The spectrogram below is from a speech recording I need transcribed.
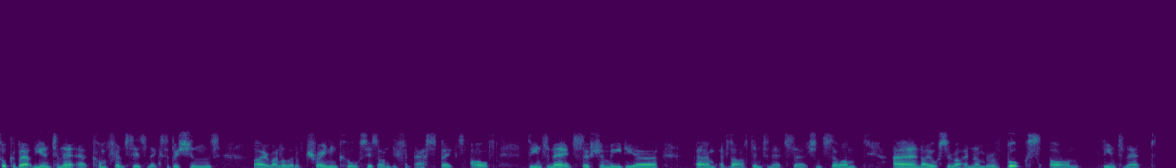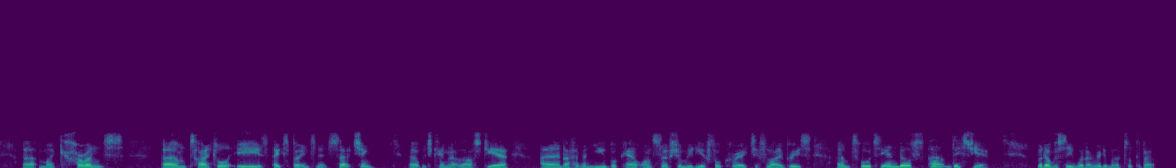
talk about the internet at conferences and exhibitions. I run a lot of training courses on different aspects of the internet, social media, um, advanced internet search, and so on. And I also write a number of books on the internet. Uh, my current um, title is Expert Internet Searching, uh, which came out last year, and I have a new book out on social media for creative libraries um, towards the end of um, this year. But obviously what I really want to talk about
